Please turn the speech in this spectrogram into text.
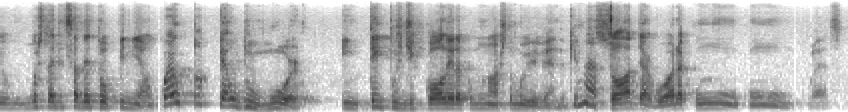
que Eu gostaria de saber a tua opinião. Qual é o papel do humor em tempos de cólera como nós estamos vivendo? Que não é só de agora com, com essa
